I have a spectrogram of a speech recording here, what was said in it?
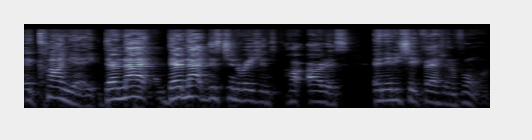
and Kanye. They're not they're not this generation's artists in any shape, fashion, or form.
